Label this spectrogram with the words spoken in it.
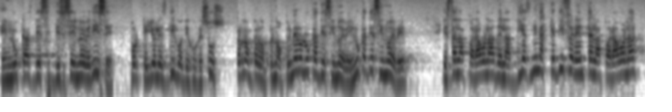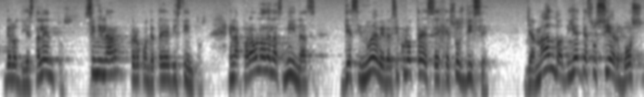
En Lucas 16, 9 dice, porque yo les digo, dijo Jesús, perdón, perdón, no, primero Lucas 19. En Lucas 19 está la parábola de las diez minas, que es diferente a la parábola de los diez talentos. Similar, pero con detalles distintos. En la parábola de las minas, 19, versículo 13, Jesús dice, llamando a diez de sus siervos,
